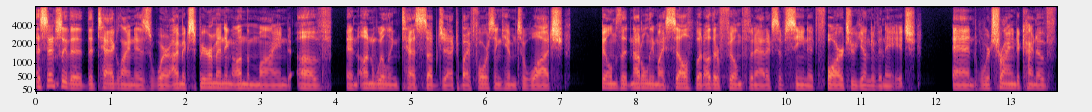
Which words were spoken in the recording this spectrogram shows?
essentially the the tagline is where I'm experimenting on the mind of an unwilling test subject by forcing him to watch films that not only myself but other film fanatics have seen at far too young of an age. And we're trying to kind of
